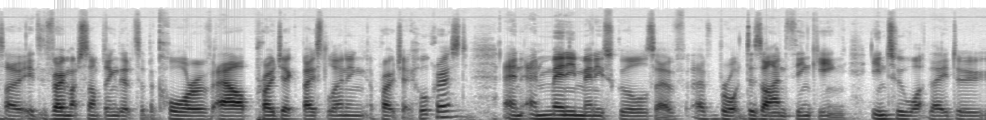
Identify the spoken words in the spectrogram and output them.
So it's very much something that's at the core of our project-based learning approach at Hillcrest, and, and many, many schools have, have brought design thinking into what they do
